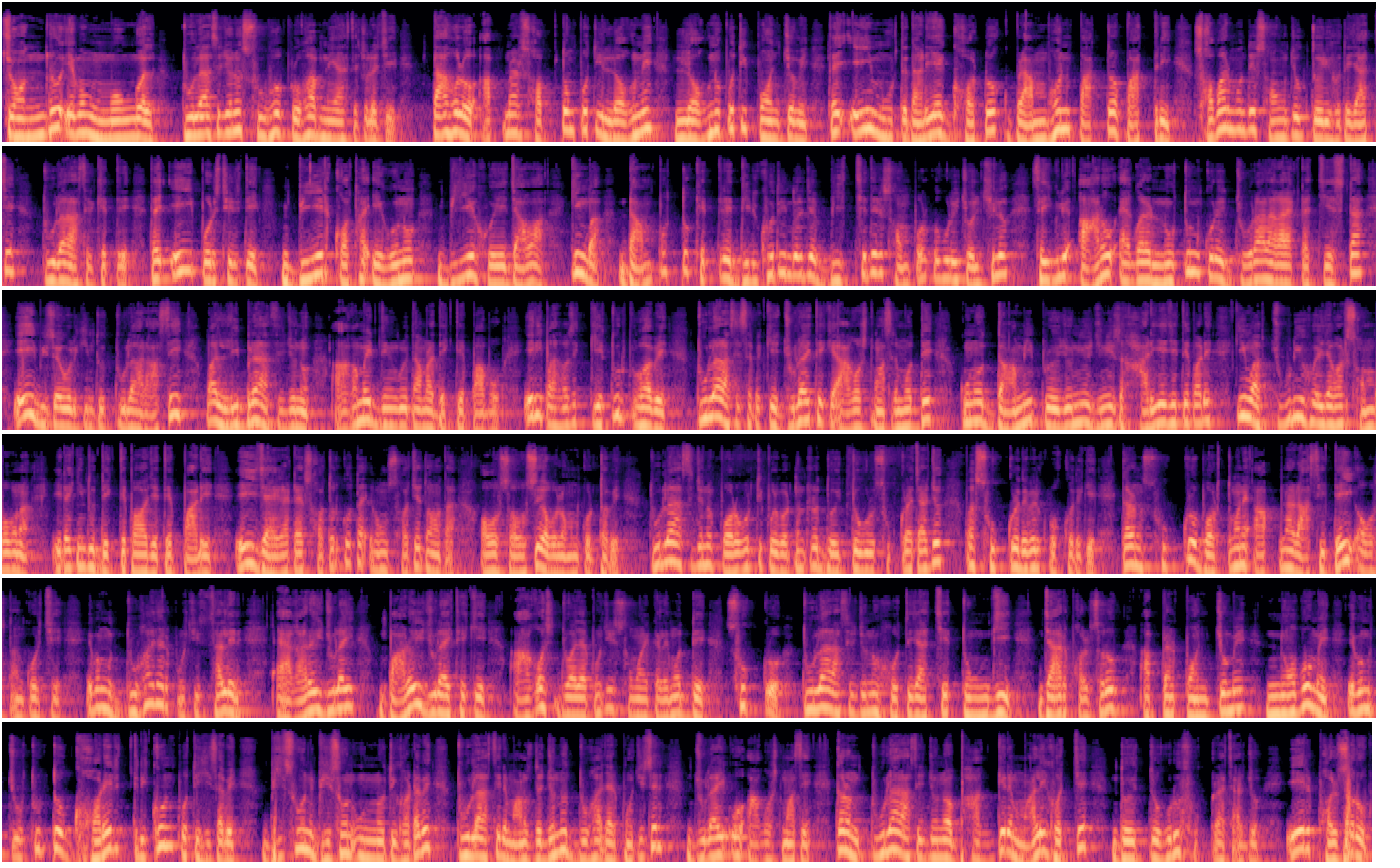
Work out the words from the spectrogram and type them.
চন্দ্র এবং মঙ্গল তুলা রাশির জন্য শুভ প্রভাব নিয়ে আসতে চলেছে। তা হলো আপনার সপ্তমপতি লগ্নে লগ্নপতি পঞ্চমী। তাই এই মুহূর্তে দাঁড়িয়ে ঘটক, ব্রাহ্মণ, পাত্র, পাত্রী সবার মধ্যে সংযোগ তৈরি হতে যাচ্ছে। তুলা রাশির ক্ষেত্রে। তাই এই পরিস্থিতিতে বিয়ের কথা এগোনো, বিয়ে হয়ে যাওয়া কিংবা দাম্পত্য ক্ষেত্রে দীর্ঘদিন ধরে যে বিচ্ছেদের সম্পর্কগুলি চলছিল, সেইগুলি আরও একবার নতুন করে জোড়া লাগার একটা চেষ্টা, এই বিষয়গুলি কিন্তু তুলা রাশি বা লিব্রা রাশির জন্য আগামীর দিনগুলিতে আমরা দেখতে পাবো। এরই পাশাপাশি কেতুর প্রভাবে তুলা রাশি সাপেক্ষে জুলাই থেকে আগস্ট মাসের মধ্যে কোনো দামি প্রয়োজনীয় জিনিস হারিয়ে যেতে পারে কিংবা চুরি হয়ে যাওয়ার সম্ভাবনা, এটা কিন্তু দেখতে পাওয়া যেতে পারে। এই জায়গাটায় সতর্কতা এবং সচেতনতা অবশ্য অবশ্যই অবলম্বন করতে হবে। তুলা রাশির জন্য পরবর্তী পরিবর্তন হলো দৈত্যগুরু শুক্রাচার্য বা শুক্রদেবের পক্ষ থেকে। কারণ শুক্র বর্তমানে আপনার রাশিতেই অবস্থান করছে এবং দু হাজার পঁচিশ সালের এগারোই জুলাই, বারোই জুলাই থেকে আগস্ট দু হাজার পঁচিশ সময়কালের মধ্যে শুক্র তুলা রাশির জন্য হতে যাচ্ছে তুঙ্গি। যার ফলস্বরূপ আপনার পঞ্চমে, নবমে এবং চতুর্থ ঘরের ত্রিকোণপতি হিসাবে ভীষণ ভীষণ উন্নতি ঘটাবে তুলা রাশির মানুষদের জন্য দু হাজার পঁচিশের জুলাই ও আগস্ট মাসে। কারণ তুলা রাশির জন্য ভাগ্যের মালিক হচ্ছে দৈত্যগুরু শুক্রাচার্য। এর ফলস্বরূপ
